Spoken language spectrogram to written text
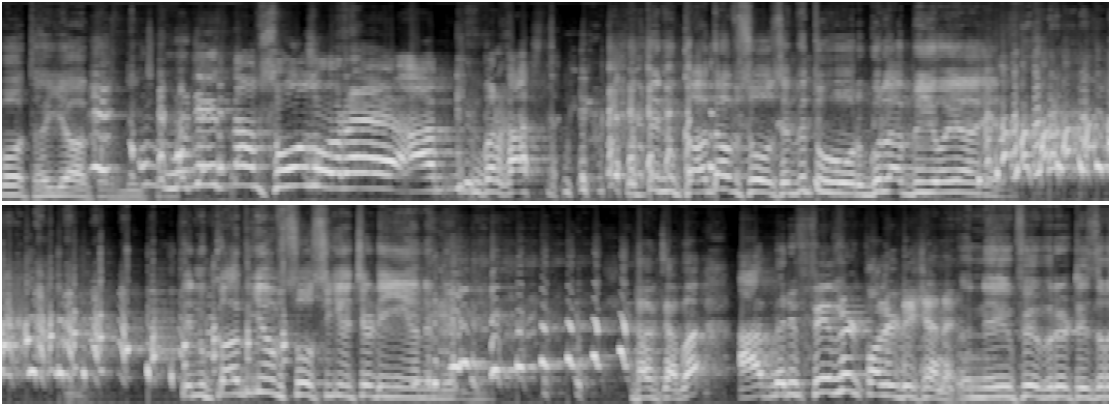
बहुत हया कर दी मुझे इतना अफसोस हो रहा है आपकी बर्खास्त तेन कहता अफसोस है भी तू और गुलाबी होया है। ਤੈਨੂੰ ਕਾਹਦੀਆਂ ਅਫਸੋਸੀਆਂ ਚੜੀਆਂ ਨੇ ਮੇਰੇ डॉक्टर साहब आप मेरी फेवरेट पॉलिटिशियन है नहीं फेवरेटिज्म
